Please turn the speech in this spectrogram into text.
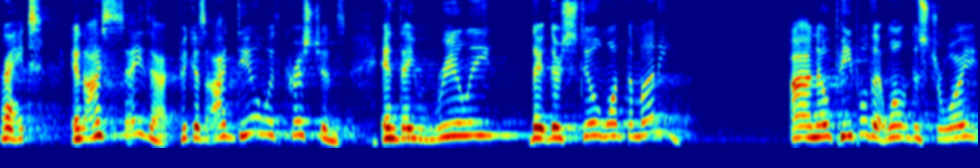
right. And I say that because I deal with Christians and they really, they, they still want the money. I know people that won't destroy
